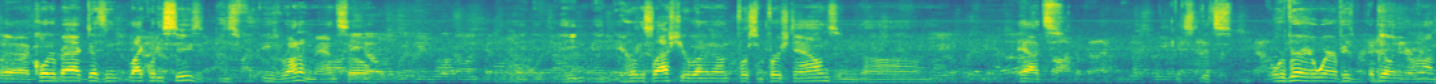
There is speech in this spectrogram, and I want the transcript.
the quarterback doesn't like what he sees. He's he's running, man. So he, he, he hurt us last year running on for some first downs, and um, yeah, it's, it's it's we're very aware of his ability to run.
